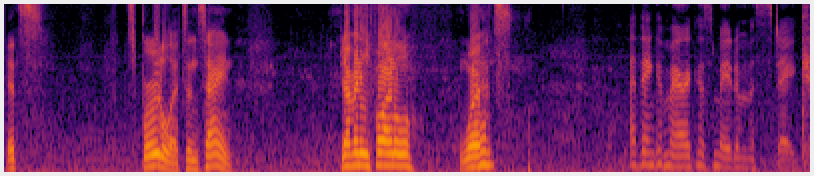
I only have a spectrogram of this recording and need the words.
it's, it's brutal. It's insane. Do you have any final words? I think America's made a mistake.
